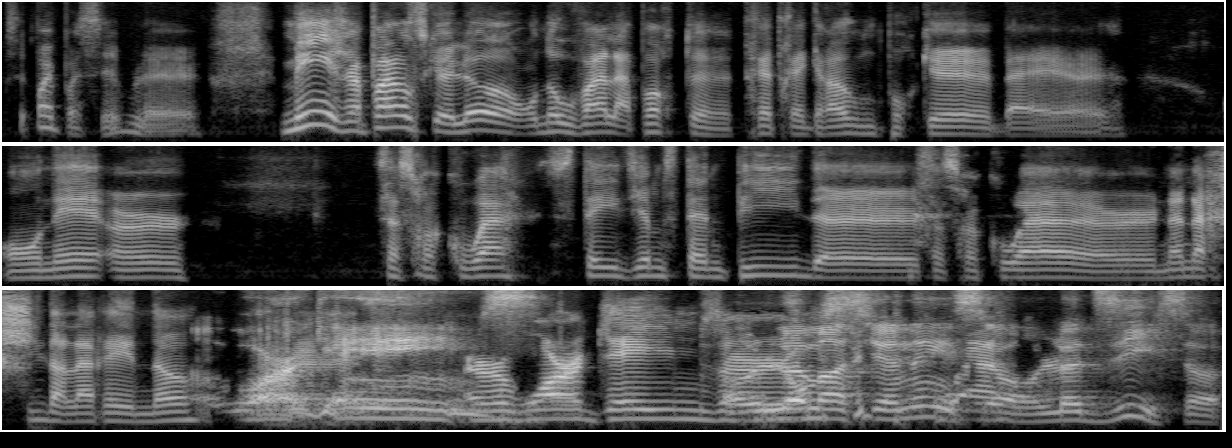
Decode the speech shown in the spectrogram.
C'est pas impossible. Euh. Mais je pense que là, on a ouvert la porte très, très grande pour que, ben, on ait un. Ça sera quoi? Stadium Stampede? ça sera quoi? Une anarchie dans l'aréna? War Games! Un War Games! On l'a mentionné, ça. On l'a dit, ça.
